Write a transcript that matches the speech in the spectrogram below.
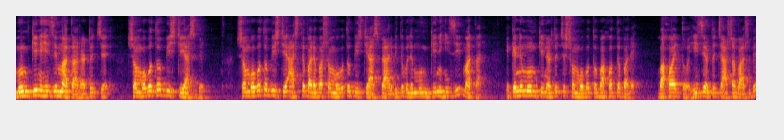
মুমকিন হিজি মাতার অর্থ হচ্ছে সম্ভবত বৃষ্টি আসবে। সম্ভবত বৃষ্টি আসতে পারে বা সম্ভবত বৃষ্টি আসবে আরবিতে বলে মুমকিন হিজি মাতার। এখানে মুমকিন অর্থ হচ্ছে সম্ভবত বা হতে পারে বা হয়তো হিজি অর্থ হচ্ছে আশা বা আসবে,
